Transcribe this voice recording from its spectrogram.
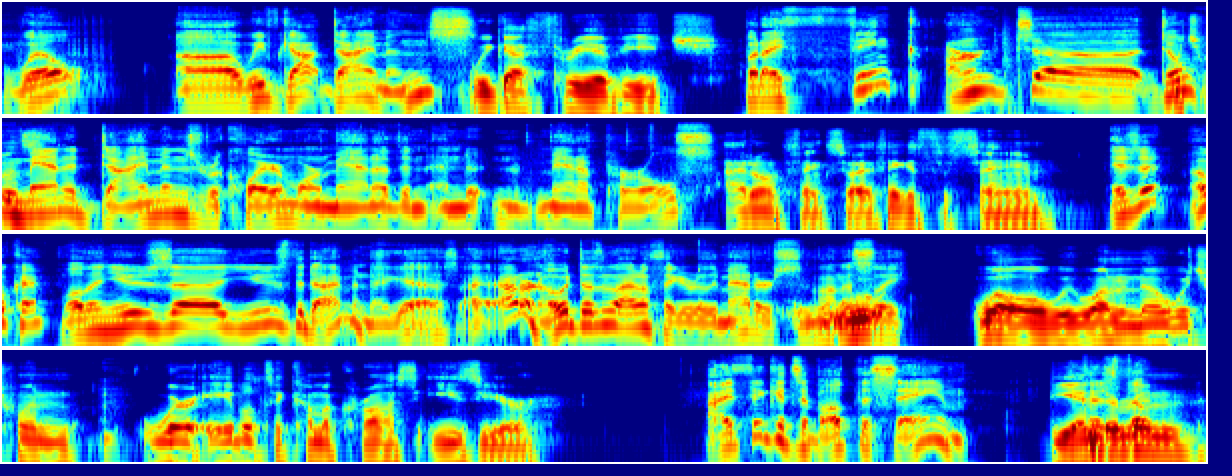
Well, uh, we've got diamonds, We got three of each. but I think aren't uh, don't mana diamonds require more mana than end- mana pearls? I don't think so. I think it's the same. Is it okay? Well, then use uh, use the diamond, I guess. I, I don't know. It doesn't. I don't think it really matters, honestly. Well, we want to know which one we're able to come across easier. I think it's about the same The the- Enderman,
